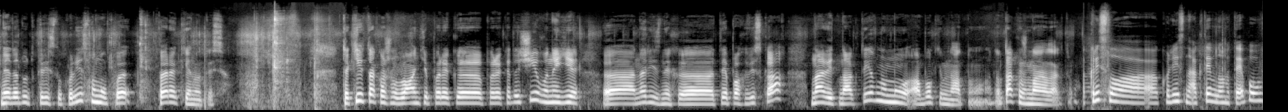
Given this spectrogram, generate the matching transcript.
не дадуть кріслу колісному перекинутися. Такі також антиперекидачі, вони є е, на різних е, типах візках, навіть на активному або кімнатному, а також на електро. Крісло е, колісне активного типу,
